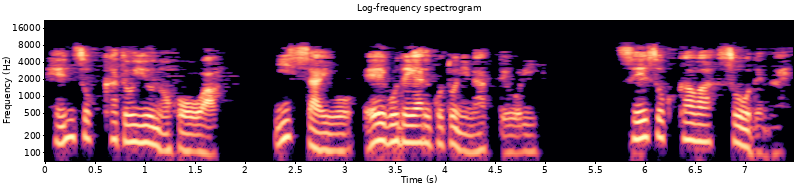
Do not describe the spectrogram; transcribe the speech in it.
変則科というの方は、一切を英語でやることになっており、生息科はそうでない。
